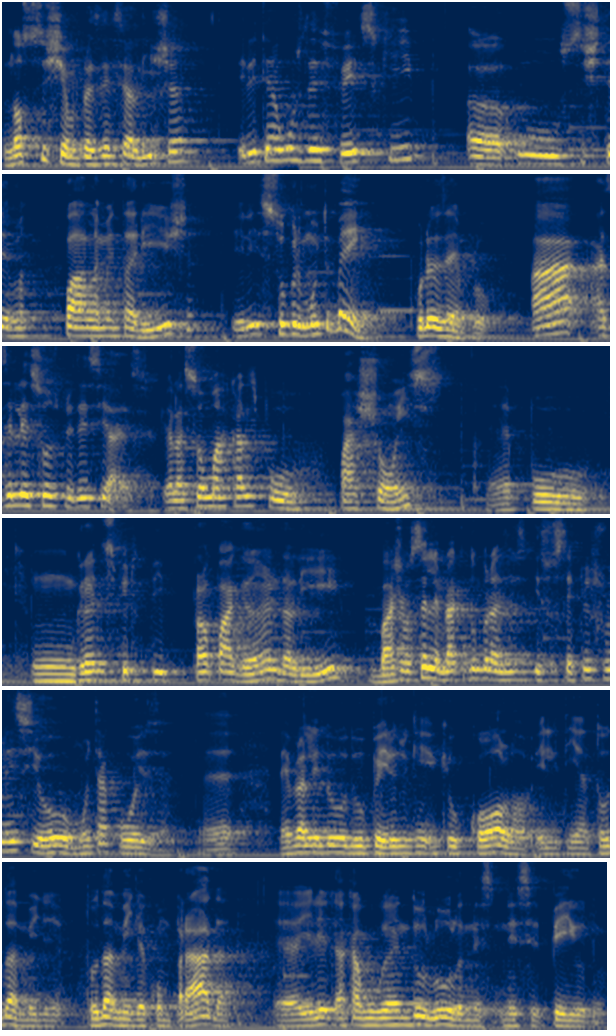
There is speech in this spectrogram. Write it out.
nosso sistema presidencialista ele tem alguns defeitos que uh, o sistema parlamentarista ele supre muito bem. Por exemplo, há as eleições presidenciais, elas são marcadas por paixões, né, por um grande espírito de propaganda ali. Basta você lembrar que no Brasil isso sempre influenciou muita coisa. Né? Lembra ali do, do período que, que, o Collor ele tinha toda a mídia, toda a mídia comprada, é, ele acabou ganhando do Lula nesse, nesse período.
